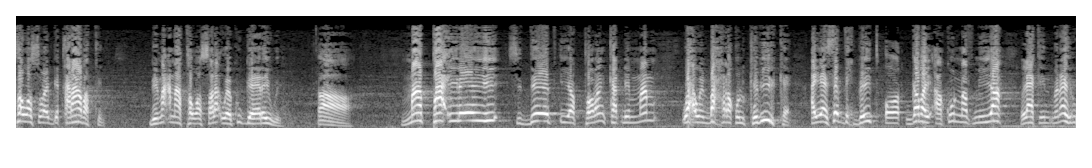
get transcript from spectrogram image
tawasulay biqaraabatin bimacnaa tawasala waa ku gaaray wey. Mata ilayhi siddeed iyo tobanka dhiman waxa weyn baxraqulkabiirka ayaa saddex beyt oo gabay ah ku nadmiya laakiin manaahiru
